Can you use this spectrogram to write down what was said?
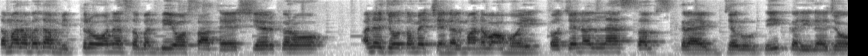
તમારા બધા મિત્રો અને સંબંધીઓ સાથે શેર કરો. અને જો તમે ચેનલમાં નવા હોય તો ચેનલને સબસ્ક્રાઇબ જરૂરથી કરી લેજો.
